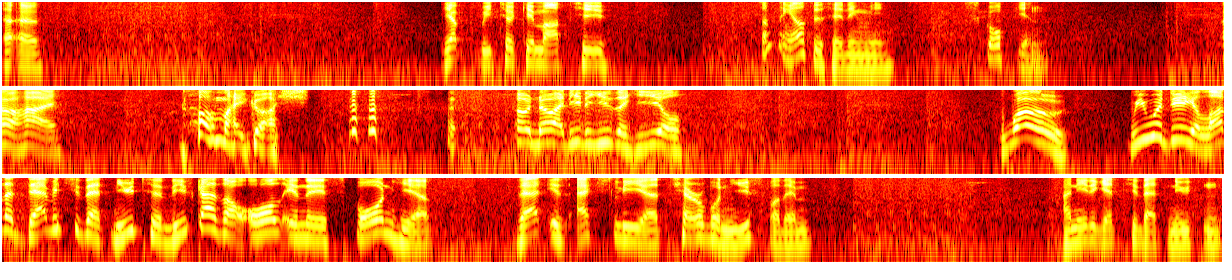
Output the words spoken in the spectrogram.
Uh-oh. Yep, we took him out too. Something else is hitting me. Scorpion. Oh, hi. Oh my gosh. oh no, I need to use a heal. Whoa. We were doing a lot of damage to that Newton. These guys are all in their spawn here. That is actually a terrible news for them. I need to get to that Newton.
